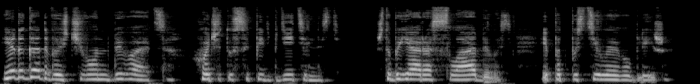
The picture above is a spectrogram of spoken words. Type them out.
Я догадываюсь, чего он добивается. Хочет усыпить бдительность, чтобы я расслабилась и подпустила его ближе.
